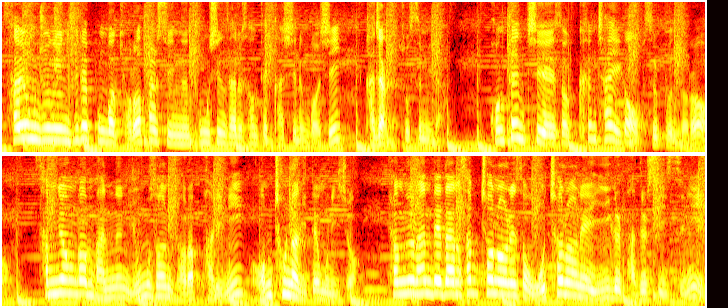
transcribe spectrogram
사용 중인 휴대폰과 결합할 수 있는 통신사를 선택하시는 것이 가장 좋습니다. 콘텐츠에서 큰 차이가 없을 뿐더러 3년간 받는 유무선 결합 할인이 엄청나기 때문이죠. 평균 한 대당 3,000원에서 5,000원의 이익을 받을 수 있으니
